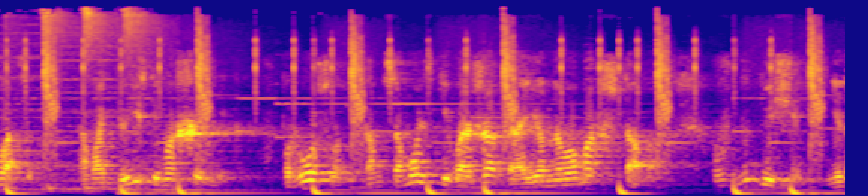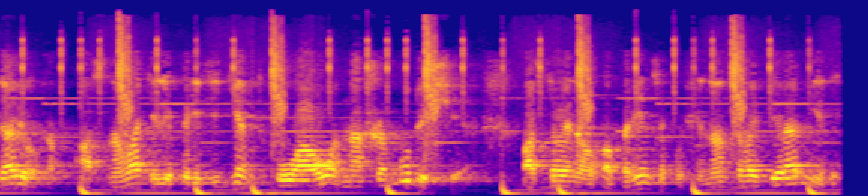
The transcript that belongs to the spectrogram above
Вацик, авантюрист и мошенник. В прошлом комсомольский вожак районного масштаба. В будущем недалеком основатель и президент УАО «Наше будущее», построенного по принципу финансовой пирамиды.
